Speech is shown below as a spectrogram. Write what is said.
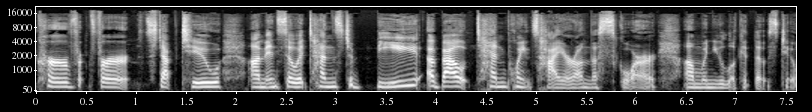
curve for step two. Um, and so it tends to be about 10 points higher on the score um, when you look at those two.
